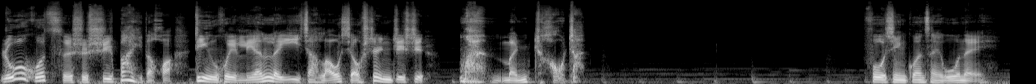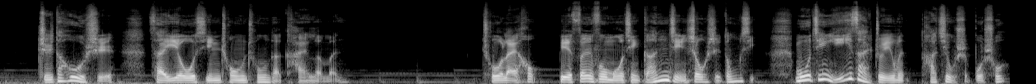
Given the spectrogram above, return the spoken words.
如果此事失败的话，定会连累一家老小，甚至是满门抄斩。”父亲关在屋内，直到午时才忧心忡忡的开了门。出来后，便吩咐母亲赶紧收拾东西。母亲一再追问，他就是不说。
